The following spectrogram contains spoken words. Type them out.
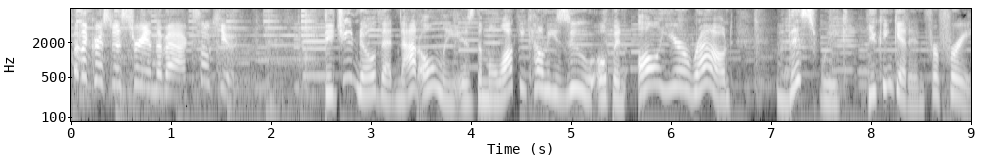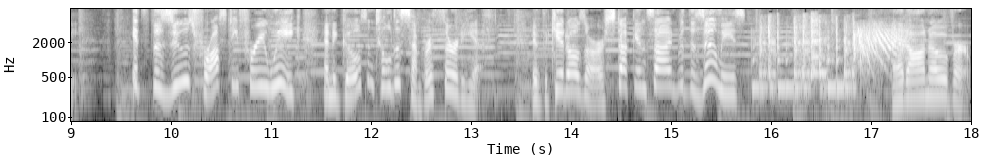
With a Christmas tree in the back. So cute. Did you know that not only is the Milwaukee County Zoo open all year round, this week you can get in for free? It's the zoo's Frosty Free Week, and it goes until December 30th. If the kiddos are stuck inside with the Zoomies, head on over.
